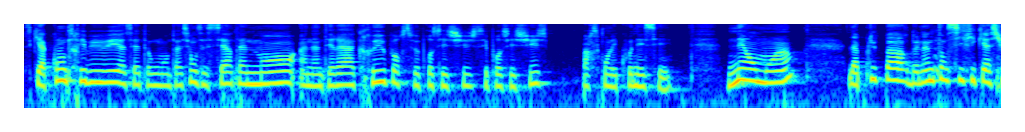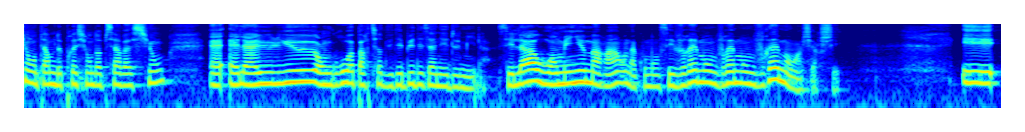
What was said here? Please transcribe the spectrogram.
Ce qui a contribué à cette augmentation, c'est certainement un intérêt accru pour ce processus, ces processus, parce qu'on les connaissait. Néanmoins, la plupart de l'intensification en termes de pression d'observation, elle, a eu lieu en gros à partir du début des années 2000. C'est là où en milieu marin, on a commencé vraiment, vraiment, vraiment à chercher. Et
